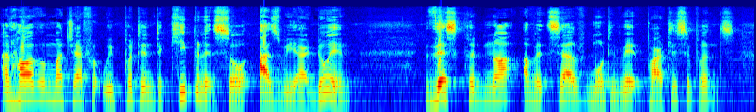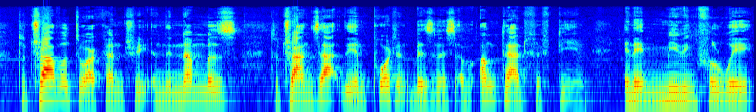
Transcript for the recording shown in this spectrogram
and however much effort we put into keeping it so, as we are doing, this could not of itself motivate participants to travel to our country in the numbers to transact the important business of UNCTAD 15 in a meaningful way.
